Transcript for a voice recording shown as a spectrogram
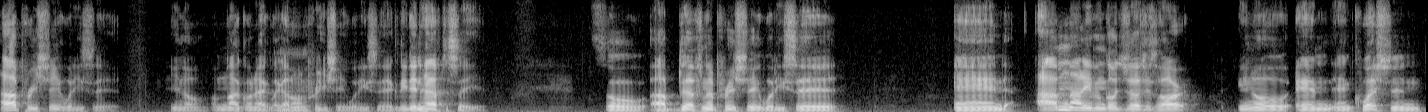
I appreciate what he said. You know, I'm not gonna act like. I don't mm-hmm. appreciate what he said because he didn't have to say it. So I definitely appreciate what he said, and I'm not even gonna judge his heart you know, and and question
